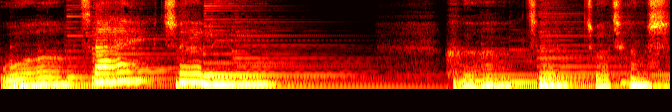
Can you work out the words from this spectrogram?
我在这里和这座城市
